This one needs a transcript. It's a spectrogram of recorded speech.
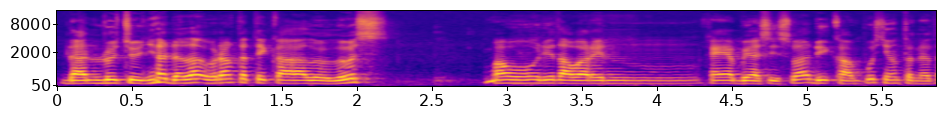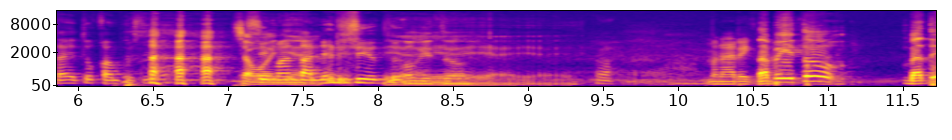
Dan lucunya adalah orang ketika lulus mau ditawarin kayak beasiswa di kampus yang ternyata itu kampusnya si mantannya di situ. Oh gitu. Iya, iya, iya. menarik Tapi itu berarti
